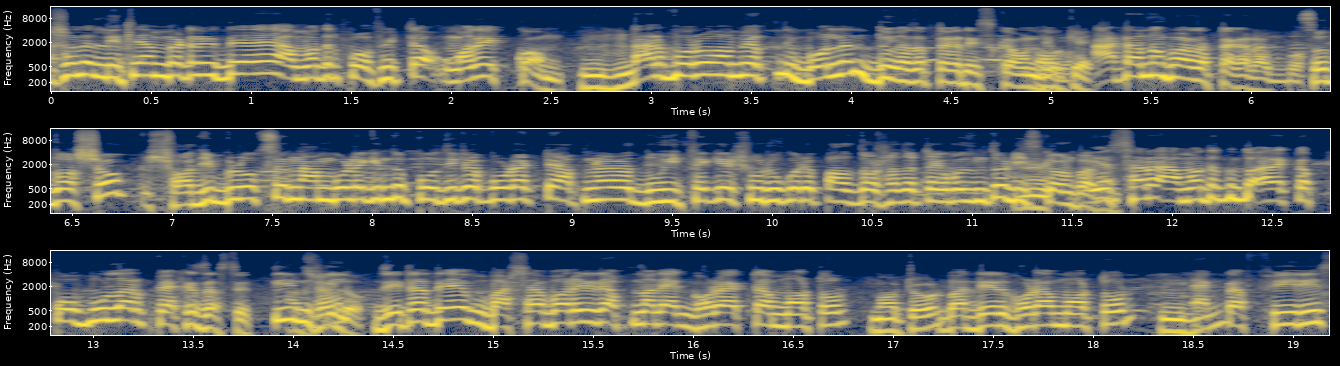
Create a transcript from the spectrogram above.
আসলে লিথিয়াম ব্যাটারিতে আমাদের প্রফিটটা অনেক কম। তারপরেও আমি আপনি বললেন দুই হাজার টাকা ডিসকাউন্ট. আটানব্বই হাজার টাকা রাখব। তো দর্শক সজীব ব্লগসের নাম বলে কিন্তু প্রতিটা প্রোডাক্টে আপনারা দুই থেকে শুরু করে পাঁচ দশ হাজার টাকা পর্যন্ত ডিসকাউন্ট পাবেন। এছাড়া আমাদের কিন্তু আরেকটা পপুলার প্যাকেজ আছে তিন আচ্ছা। কিলো যেটাতে বাসা বাড়ির আপনার এক ঘোড়া একটা মোটর মোটর। বা দেড় ঘোড়া মোটর একটা ফ্রিজ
